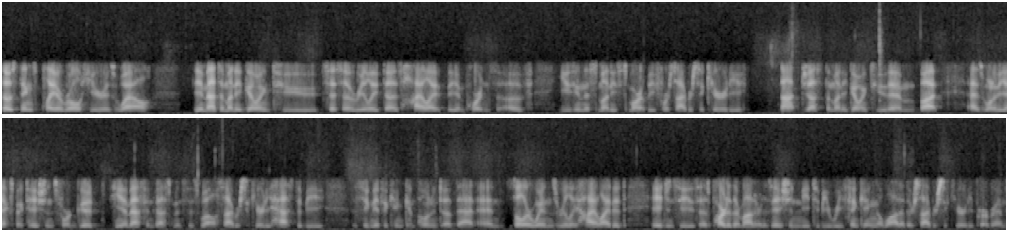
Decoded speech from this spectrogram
Those things play a role here as well. The amount of money going to CISA really does highlight the importance of using this money smartly for cybersecurity, not just the money going to them, but as one of the expectations for good TMF investments as well. Cybersecurity has to be significant component of that. And SolarWinds really highlighted agencies as part of their modernization need to be rethinking a lot of their cybersecurity programs.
